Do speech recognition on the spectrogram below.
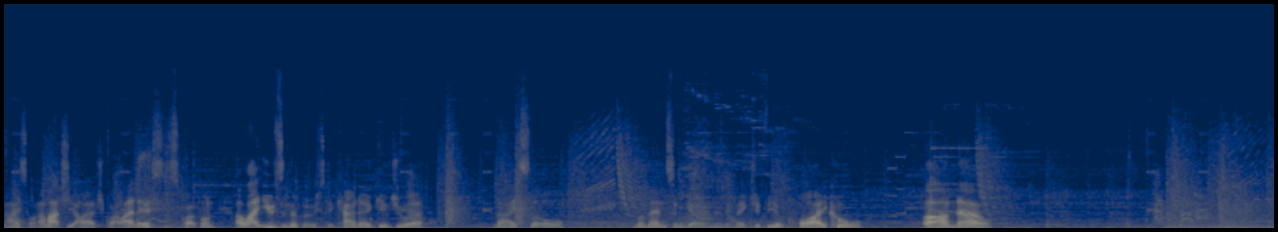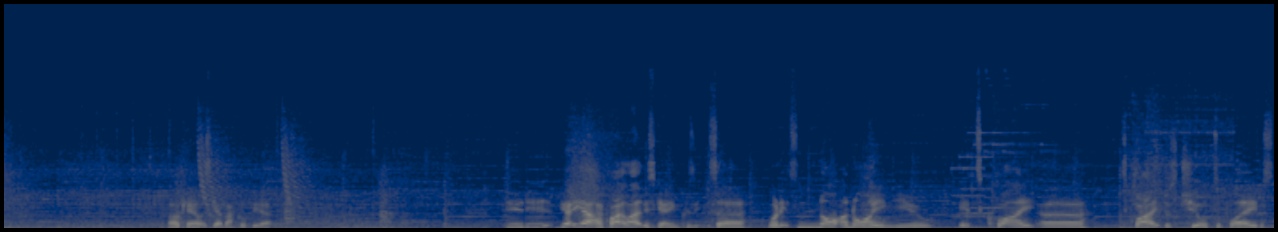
nice one. I'm actually, I actually quite like this. It's quite fun. I like using the boost. It kind of gives you a nice little momentum going and it makes you feel quite cool. Oh, no. Okay, let's get back up here. Yeah, yeah, I quite like this game because it's uh, when it's not annoying you, it's quite uh, it's quite just chilled to play, just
